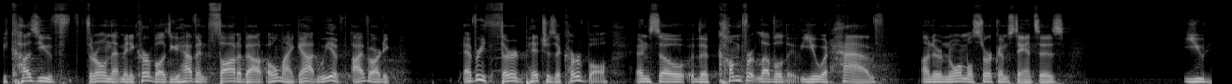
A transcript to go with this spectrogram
because you've thrown that many curveballs, you haven't thought about, oh my God, we have I've already every third pitch is a curveball. And so the comfort level that you would have under normal circumstances, you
